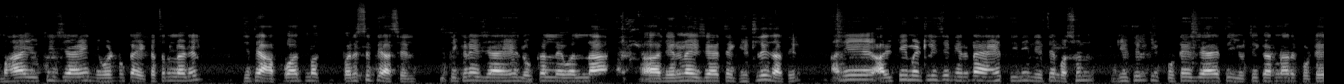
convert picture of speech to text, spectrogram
महायुती जी आहे निवडणुका एकत्र लढेल. जिथे अपवात्मक परिस्थिती असेल तिकडे जे आहे लोकल लेवलला निर्णय जे आहे ते घेतले जातील. आणि अल्टिमेटली जे निर्णय आहेत तिन्ही नेते बसून घेतील की कुठे जे आहे ती युती करणार कुठे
